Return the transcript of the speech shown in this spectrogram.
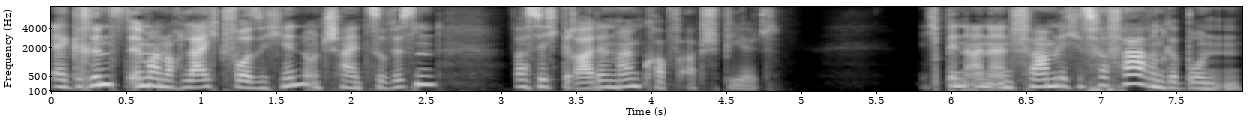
Er grinst immer noch leicht vor sich hin und scheint zu wissen, was sich gerade in meinem Kopf abspielt. Ich bin an ein förmliches Verfahren gebunden.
